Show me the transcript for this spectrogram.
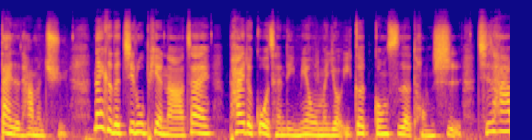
带着他们去那个的纪录片呢、在拍的过程里面，我们有一个公司的同事，其实他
